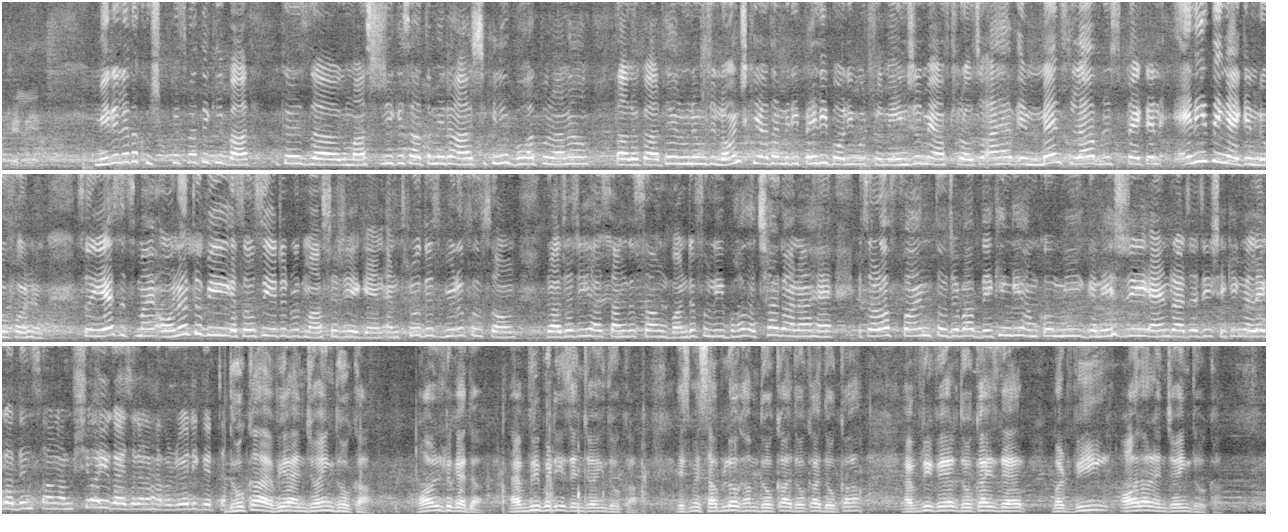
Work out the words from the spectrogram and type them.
मेरे लिए तो खुशकिस्मती की बात है बिकॉज़ मास्टर जी के साथ तो मेरा आज की नहीं बहुत पुराना ताल्लुकात है। उन्होंने मुझे लॉन्च किया था मेरी पहली बॉलीवुड फ़िल्म एंजल में after all so I have immense love respect and anything I can do for him so yes it's my honour to be associated with master ji again and through this beautiful song Raja ji has sung this song wonderfully बहुत अच्छा गाना है। It's of fun तो जब आप देखेंगे हमको me, Ganesh ji and Raja ji shaking a leg of song I am sure you are gonna have a really good we are enjoying Dhokha all together everybody is enjoying Dhokha इसमें सब लोग हम धोखा Dhokha Dhokha everywhere Dhokha is there but we all are enjoying Dhokha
